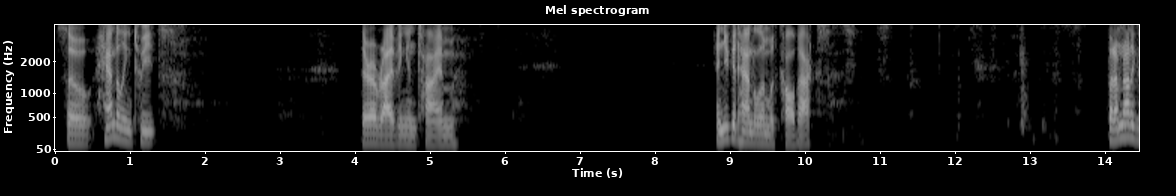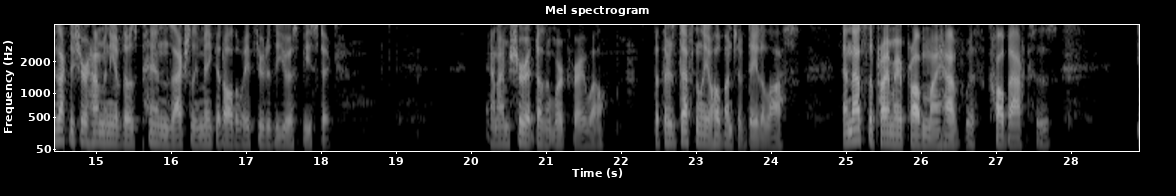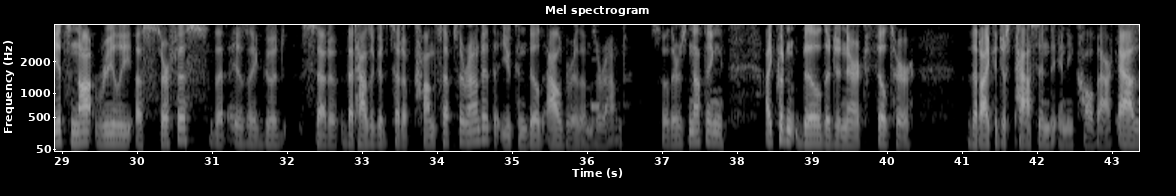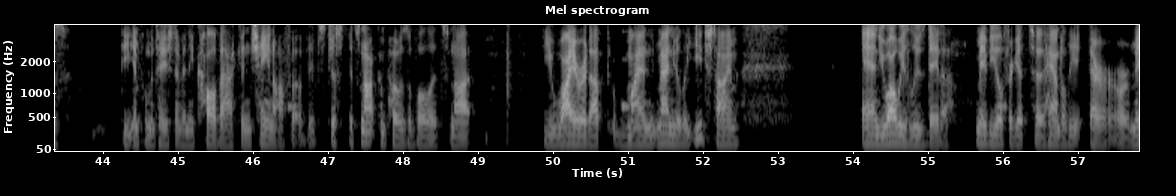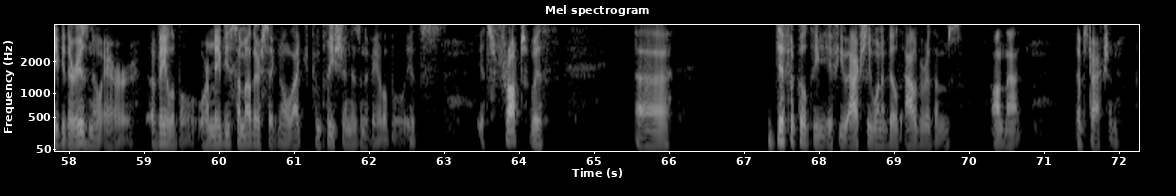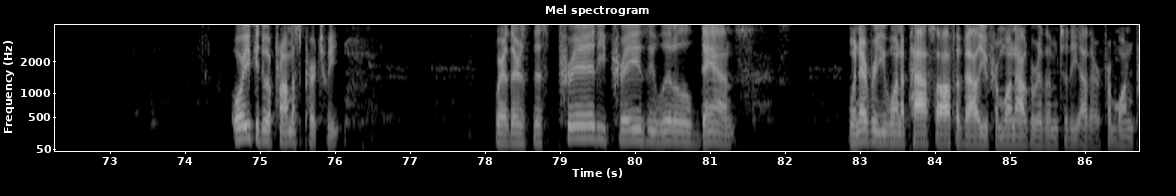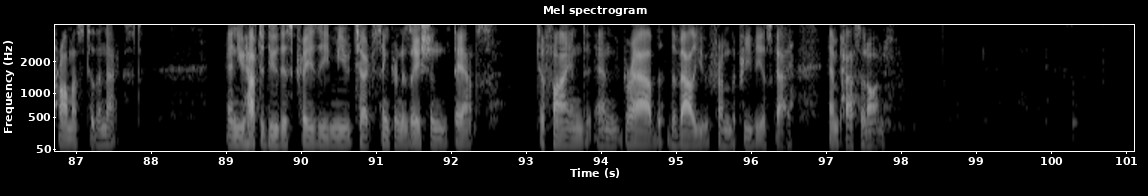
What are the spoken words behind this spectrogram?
So handling tweets, they're arriving in time. And you could handle them with callbacks. But I'm not exactly sure how many of those pins actually make it all the way through to the USB stick. And I'm sure it doesn't work very well. But there's definitely a whole bunch of data loss. And that's the primary problem I have with callbacks is it's not really a surface that is a good set of, that has a good set of concepts around it that you can build algorithms around. So there's nothing, I couldn't build a generic filter that I could just pass into any callback as the implementation of any callback and chain off of. It's just, it's not composable. It's not, you wire it up man manually each time and you always lose data. Maybe you'll forget to handle the error or maybe there is no error available or maybe some other signal like completion isn't available. It's, it's fraught with uh, difficulty if you actually want to build algorithms on that abstraction. Or you could do a promise per tweet where there's this pretty crazy little dance whenever you want to pass off a value from one algorithm to the other, from one promise to the next. And you have to do this crazy mutex synchronization dance to find and grab the value from the previous guy and pass it on.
